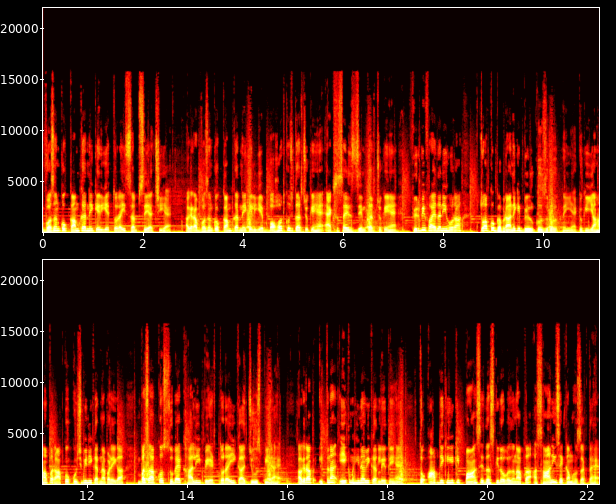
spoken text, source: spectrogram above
वज़न को कम करने के लिए तुरई सबसे अच्छी है। अगर आप वज़न को कम करने के लिए बहुत कुछ कर चुके हैं, एक्सरसाइज, जिम कर चुके हैं, फिर भी फ़ायदा नहीं हो रहा तो आपको घबराने की बिल्कुल ज़रूरत नहीं है, क्योंकि यहाँ पर आपको कुछ भी नहीं करना पड़ेगा, बस आपको सुबह खाली पेट तुरई का जूस पीना है। अगर आप इतना एक महीना भी कर लेते हैं तो आप देखेंगे कि पाँच से दस किलो वज़न आपका आसानी से कम हो सकता है।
